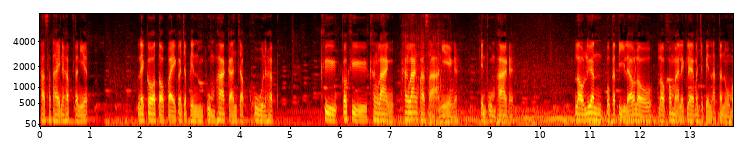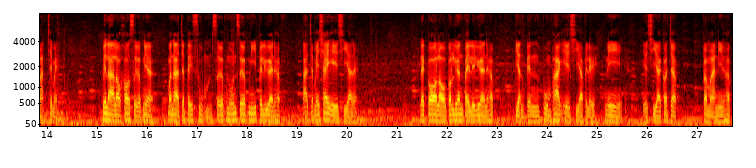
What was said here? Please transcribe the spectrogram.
ภาษาไทยนะครับตอนนี้ และก็ต่อไปก็จะเป็นภูมิภาคการจับคู่นะครับ คือก็คือข้างล่างข้างล่างภาษานี่เองนะเป็นภูมิภาคนะ เราเลื่อนปกติแล้วเราเราเข้ามาแรก ๆ มันจะเป็นอัตโนมัติใช่ไหมเวลาเราเข้าเซิร์ฟเนี่ยมันอาจจะไปสุ่มเซิร์ฟนู้นเซิร์ฟนี้ไปเรื่อยนะครับ อาจจะไม่ใช่เอเชียนะและก็เราก็เลื่อนไปเรื่อยๆนะครับ เปลี่ยนเป็นภูมิภาคเอเชียไปเลย นี่เอเชียก็จะประมาณนี้นะครับ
